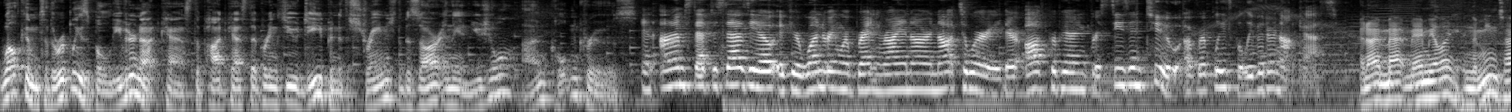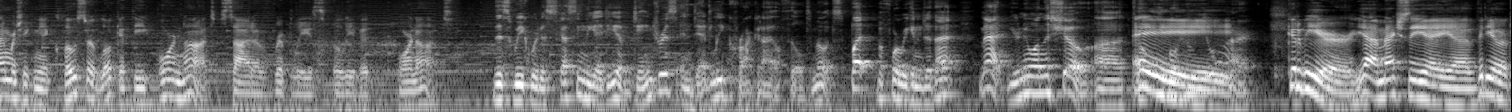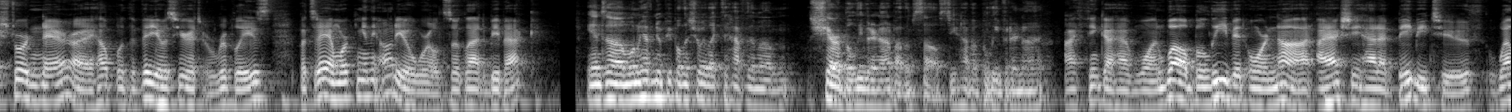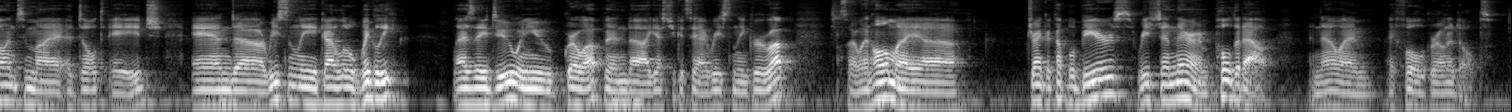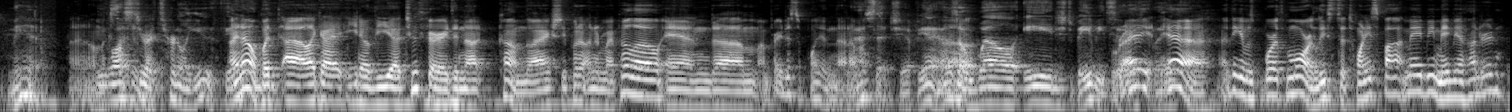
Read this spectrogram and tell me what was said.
Welcome to the Ripley's Believe It or Not cast, the podcast that brings you deep into the strange, the bizarre, and the unusual. I'm Colton Cruz. And I'm Steph DeStazio. If you're wondering where Brent and Ryan are, not to worry. They're off preparing for season two of Ripley's Believe It or Not cast. And I'm Matt Mamula. In the meantime, we're taking a closer look at the or not side of Ripley's Believe It or Not. This week we're discussing the idea of dangerous and deadly crocodile filled moats. But before we get into that, Matt, you're new on the show. Uh, tell people who you Hey! are. Good to be here. Yeah, I'm actually a uh, video extraordinaire. I help with the videos here at Ripley's, but today I'm working in the audio world, so glad to be back. And um, when we have new people on the show, I like to have them um, share a Believe It or Not about themselves. Do you have a Believe It or Not? I think I have one. Well, believe it or not, I actually had a baby tooth well into my adult age, and uh, recently got a little wiggly, as they do when you grow up. And uh, I guess you could say I recently grew up. So I went home, I uh, drank a couple beers, reached in there, and pulled it out. And now I'm a full-grown adult. Man, I know, I'm you lost your eternal youth. I know, but uh, like I, you know, the uh, tooth fairy did not come. Though I actually put it under my pillow, and um, I'm very disappointed in that. I That's was it, Chip. Yeah, that was a well-aged baby tooth. right. Like, Yeah, I think it was worth more, at least a 20 spot, maybe, maybe a hundred.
